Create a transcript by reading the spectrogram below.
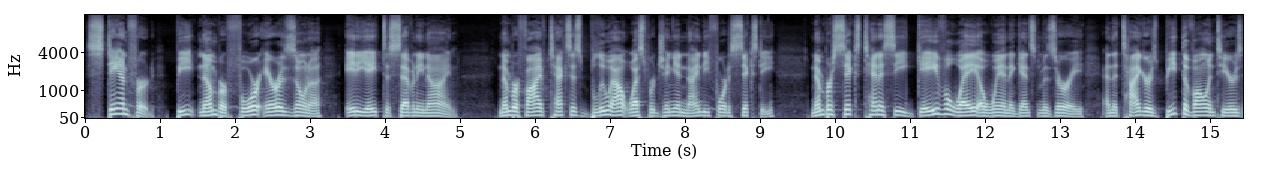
Stanford beat number 4 Arizona 88 to 79. Number 5 Texas blew out West Virginia 94 to 60. Number six, Tennessee gave away a win against Missouri, and the Tigers beat the Volunteers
